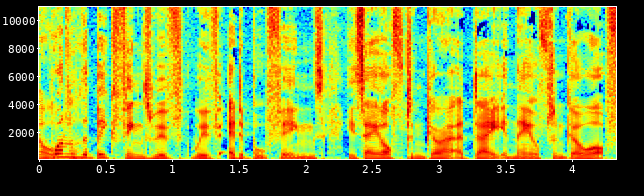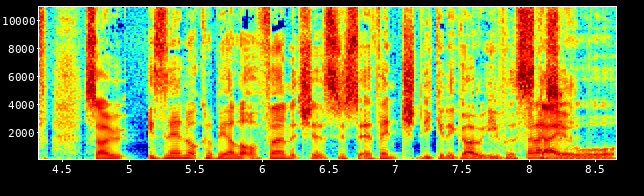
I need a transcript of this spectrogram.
world. one of the big things with, with edible things is they often go out of date and they often go off. So is there not going to be a lot of furniture that's just eventually going to go either But stale or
